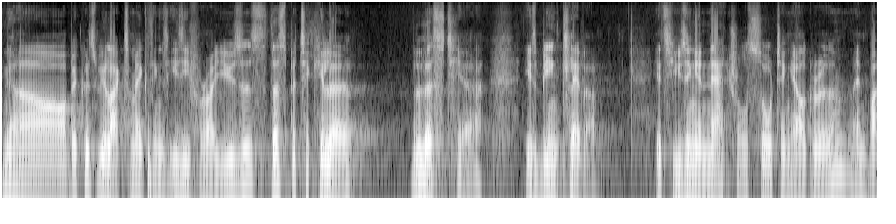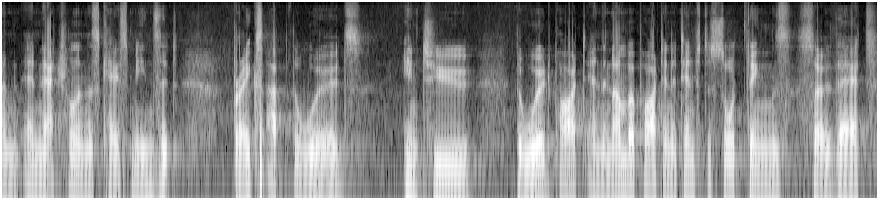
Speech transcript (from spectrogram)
Now, because we like to make things easy for our users, this particular list here is being clever. It's using a natural sorting algorithm, and by natural in this case means it breaks up the words into the word part and the number part and attempts to sort things so that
